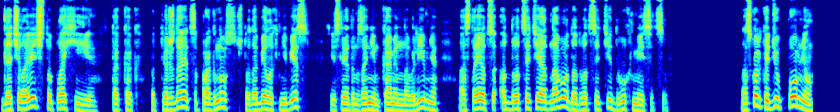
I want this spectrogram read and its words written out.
для человечества плохие, так как подтверждается прогноз, что до белых небес и следом за ним каменного ливня остается от 21 до 22 месяцев. Насколько Дюб помнил,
